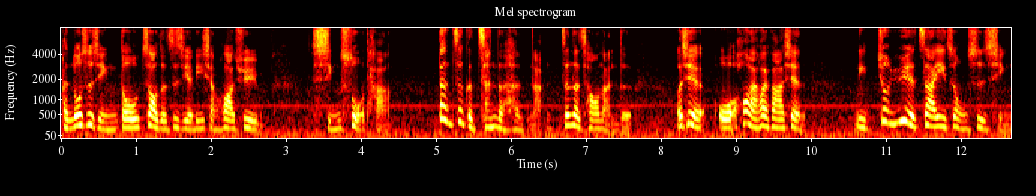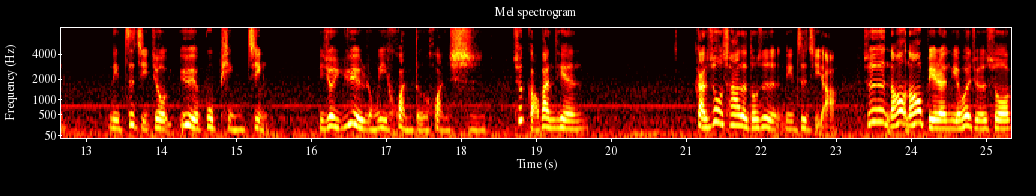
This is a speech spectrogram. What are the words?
很多事情都照着自己的理想化去形塑它，但这个真的很难，真的超难的。而且我后来会发现，你就越在意这种事情，你自己就越不平静。你就越容易患得患失，就搞半天，感受差的都是你自己啊。就是，然后，然后别人也会觉得说，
